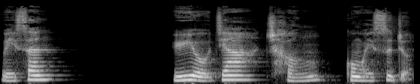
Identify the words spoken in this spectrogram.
为三，与有加成共为四者。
